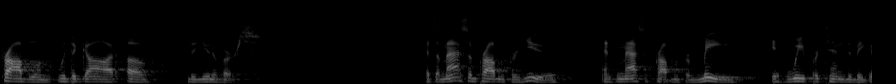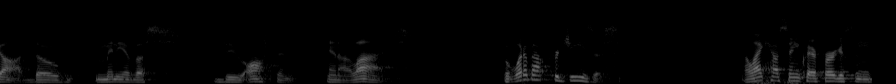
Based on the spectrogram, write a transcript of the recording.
problem with the God of the universe. It's a massive problem for you, and it's a massive problem for me if we pretend to be God, though many of us do often in our lives. But what about for Jesus? I like how Sinclair Ferguson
